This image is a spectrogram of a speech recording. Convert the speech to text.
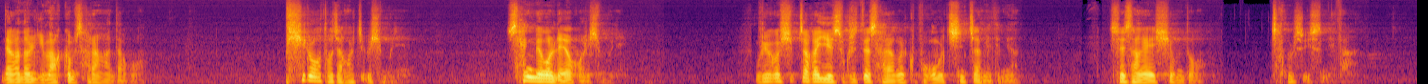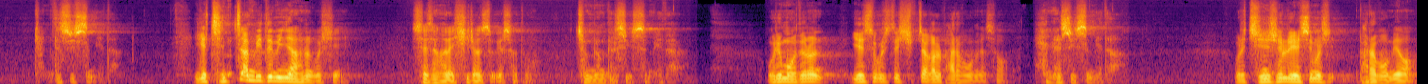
내가 널 이만큼 사랑한다고 피로 도장을 찍으신 분이 생명을 내어 버리신 분이 우리가 그 십자가 예수 그리스도의 사랑을 그 복음을 진짜 믿으면 세상의 시험도 참을 수 있습니다. 견딜 수 있습니다. 이게 진짜 믿음이냐 하는 것이 세상 안의 시련 속에서도 증명될 수 있습니다. 우리 모두는 예수 그리스도의 십자가를 바라보면서 해낼 수 있습니다. 우리 진실로 예수님을 바라보며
